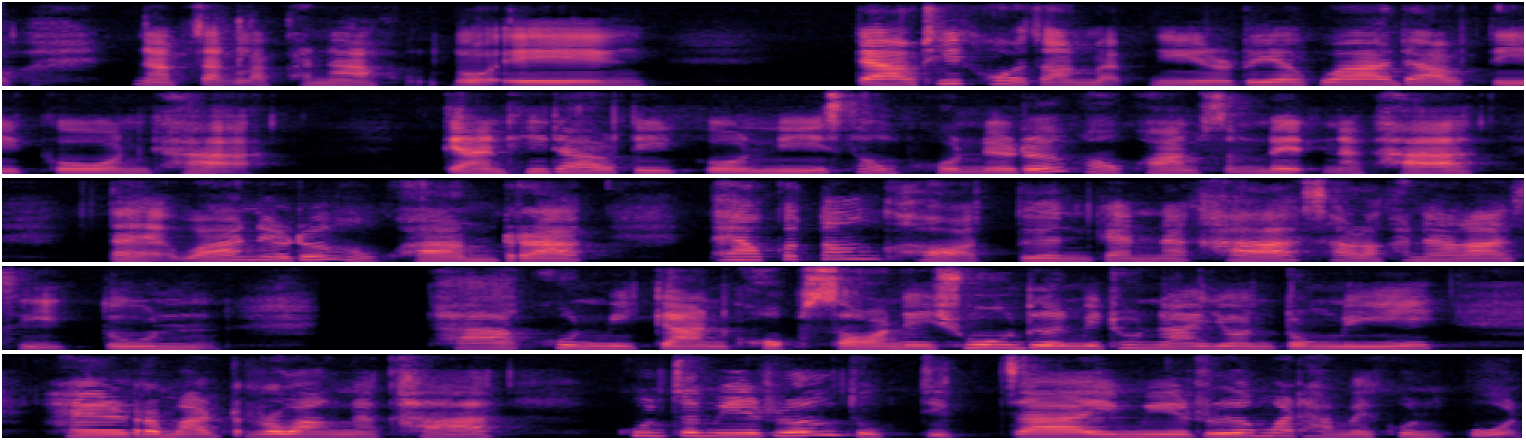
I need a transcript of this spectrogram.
9 นับจากลัคนาของตัวเอง ดาวที่โคจรแบบนี้เรียกว่าดาวตีโกนค่ะ การที่ดาวตีโกนนี้ส่งผลในเรื่องของความสำเร็จนะคะ แต่ว่าในเรื่องของความรัก แพลวก็ต้องขอเตือนกันนะคะ ชาวลัคนาราศีตุลถ้าคุณมีการคบซ้อนในช่วงเดือนมิถุนายนตรงนี้ ให้ระมัดระวังนะคะ คุณจะมีเรื่องจุกจิกใจ มีเรื่องมาทำให้คุณปวด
